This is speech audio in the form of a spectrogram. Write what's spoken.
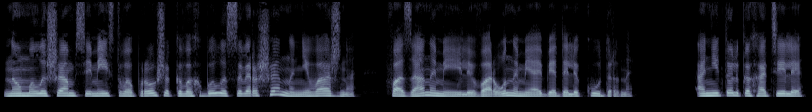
Но малышам семейства Прошиковых было совершенно неважно, фазанами или воронами обедали кудрны. Они только хотели,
